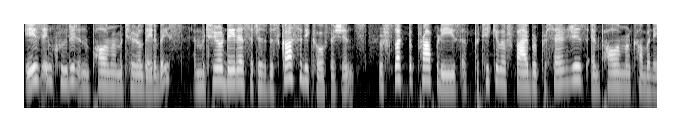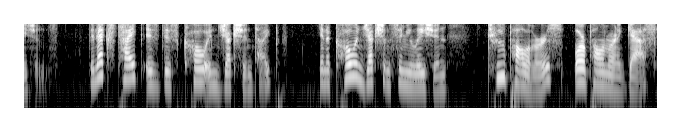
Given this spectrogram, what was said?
is included in the polymer material database, and material data such as viscosity coefficients reflect the properties of particular fiber percentages and polymer combinations. The next type is this co-injection type. In a co-injection simulation, two polymers, or polymer and a gas,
